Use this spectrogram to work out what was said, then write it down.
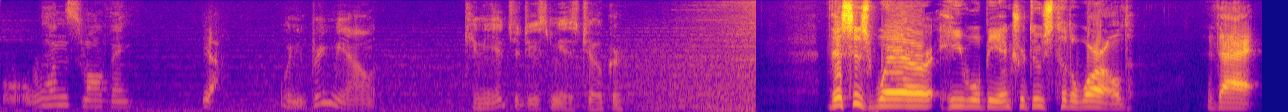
one small thing. Yeah. When you bring me out, can you introduce me as Joker? This is where he will be introduced to the world that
